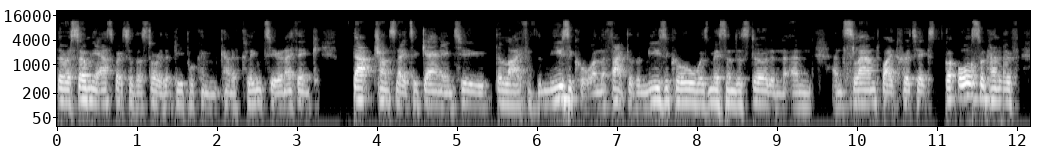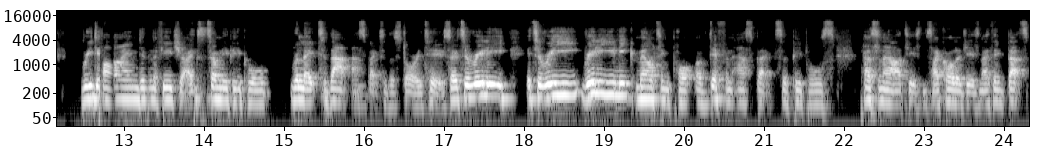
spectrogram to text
there are so many aspects of the story that people can kind of cling to. And i think that translates again into the life of the musical and the fact that the musical was misunderstood and and and slammed by critics but also kind of redefined in the future. I think so many people relate to that aspect of the story too. So it's a really it's a really really unique melting pot of different aspects of people's personalities and psychologies. And I think that's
